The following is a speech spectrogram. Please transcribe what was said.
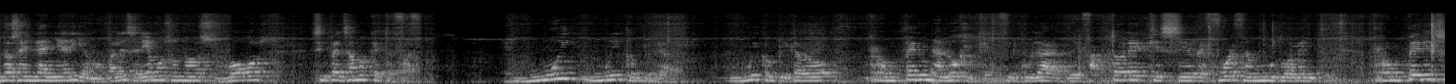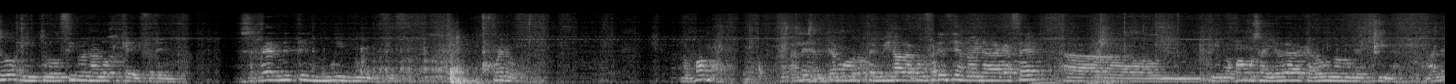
nos engañaríamos, ¿vale? Seríamos unos bobos si pensamos que esto es fácil. Es muy, muy complicado. Muy complicado romper una lógica circular de factores que se refuerzan mutuamente. Romper eso e introducir una lógica diferente. Es realmente muy, muy difícil. Bueno, nos vamos. ¿vale? Ya hemos terminado la conferencia, no hay nada que hacer ah, y nos vamos a llorar cada uno en una esquina. ¿vale?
